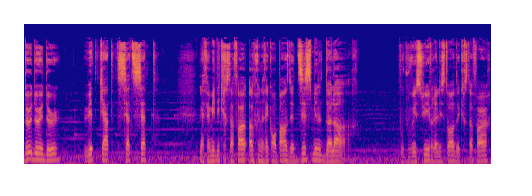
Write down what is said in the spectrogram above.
222 8477. La famille des Christopher offre une récompense de 10 000 dollars vous pouvez suivre l'histoire de Christopher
